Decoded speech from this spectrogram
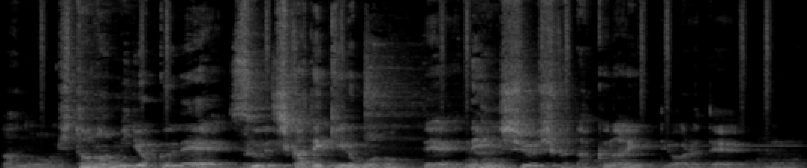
あの、人の魅力で数値化できるものって年収しかなくないって言われて、うん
